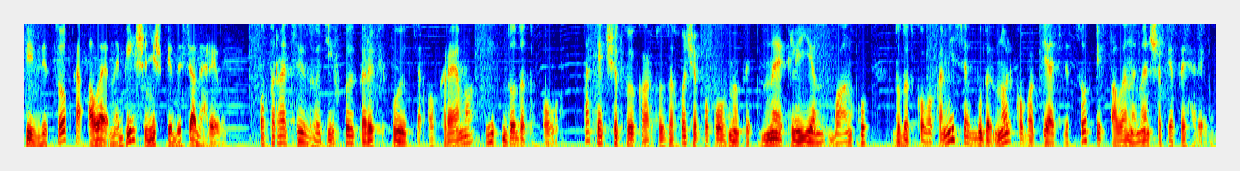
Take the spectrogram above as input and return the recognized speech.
піввідсотка, але не більше ніж 50 гривень. Операції з готівкою тарифікуються окремо і додатково. Так, якщо твою карту захоче поповнити не клієнт банку, додаткова комісія буде 0,5%, але не менше 5 гривень.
